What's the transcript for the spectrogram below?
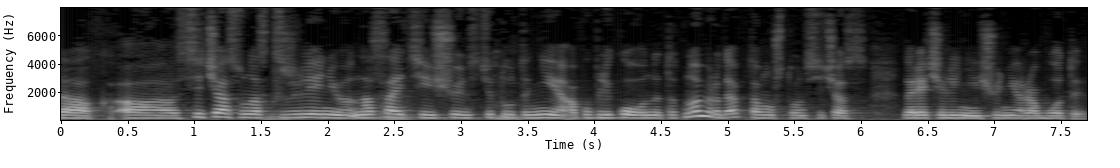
так, а сейчас у нас, к сожалению, на сайте еще института не опубликован этот номер, да, потому что он сейчас, горячая линия еще не работает.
